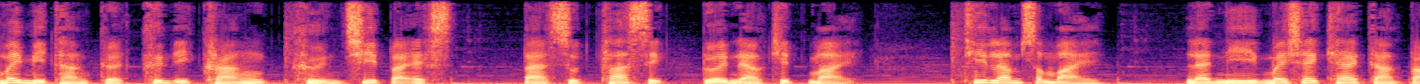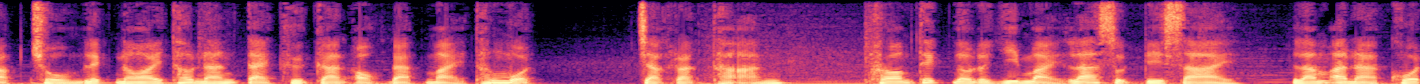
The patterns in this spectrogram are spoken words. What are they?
ไม่มีทางเกิดขึ้นอีกครั้ง คืนชีพ X 8 สุดคลาสสิกด้วยแนวคิดใหม่ ที่ล้ำสมัย และนี่ไม่ใช่แค่การปรับโฉมเล็กน้อยเท่านั้นแต่คือการออกแบบใหม่ทั้งหมด จากหลักฐาน พร้อมเทคโนโลยีใหม่ล่าสุดดีไซน์ ล้ำอนาคต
